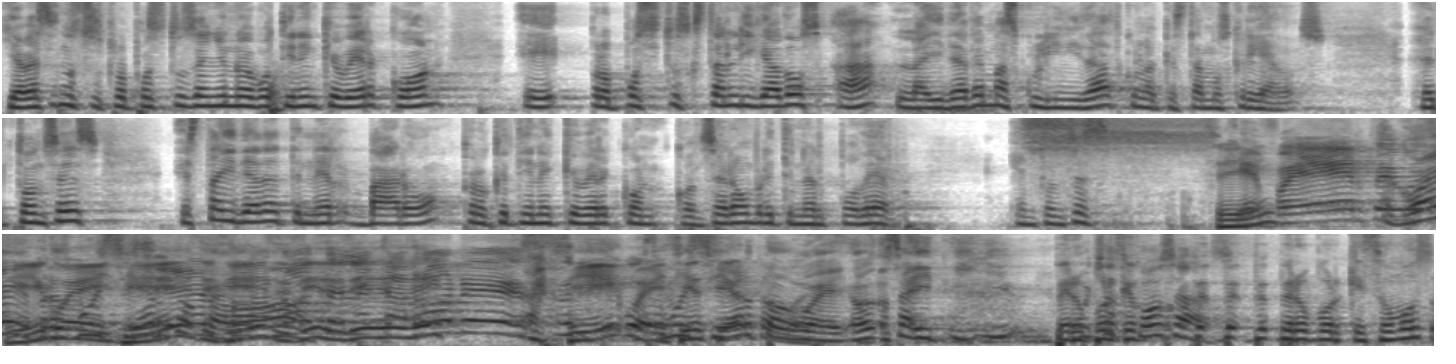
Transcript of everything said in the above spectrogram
Y a veces nuestros propósitos de Año Nuevo tienen que ver con eh, propósitos que están ligados a la idea de masculinidad con la que estamos criados. Entonces, esta idea de tener varo creo que tiene que ver con, con ser hombre y tener poder. Entonces, Sí. Qué fuerte, Güey. Sí, pero es muy cierto, sí, sí, ¿no? sí, sí, sí, sí, sí. cabrones. Sí, güey, es muy sí es cierto, güey. O sea, y, Pero muchas porque, cosas. pe- pe- pero porque somos,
